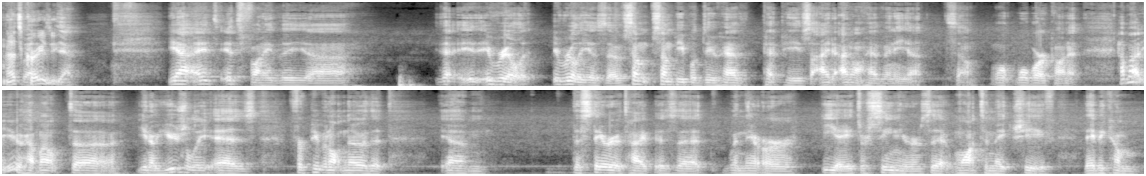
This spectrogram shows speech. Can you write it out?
That's but, crazy. Yeah, yeah. It's it's funny. The uh, it, it really it really is though. Some some people do have pet peeves. I, I don't have any yet, so we'll we'll work on it. How about you? How about uh, you know? Usually, as for people don't know that. Um, the stereotype is that when there are E8s or seniors that want to make chief, they become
